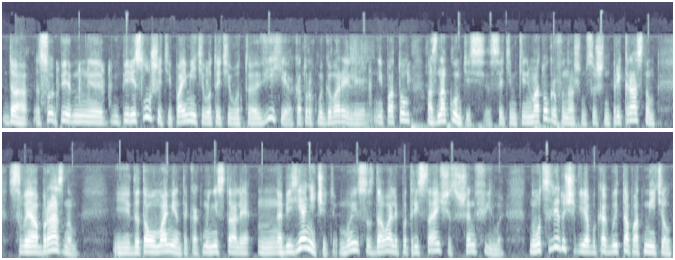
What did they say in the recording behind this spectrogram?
Да, переслушайте, поймите вот эти вот э, вехи, о которых мы говорили, и потом ознакомьтесь с этим кинематографом нашим совершенно прекрасным, своеобразным. И до того момента, как мы не стали обезьяничать, мы создавали потрясающие совершенно фильмы. Но вот следующий, я бы как бы этап отметил,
